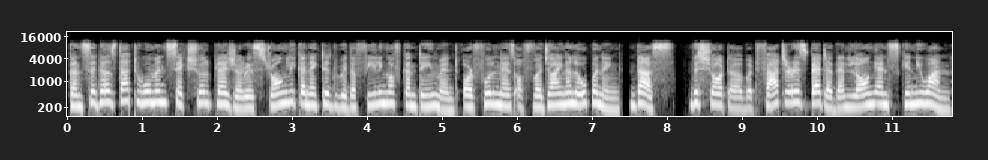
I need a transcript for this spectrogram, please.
considers that woman's sexual pleasure is strongly connected with a feeling of containment or fullness of vaginal opening. Thus, the shorter but fatter is better than long and skinny one.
